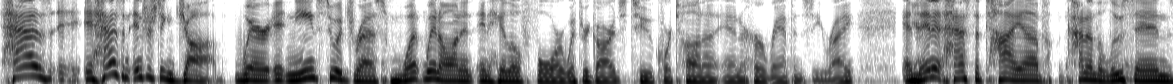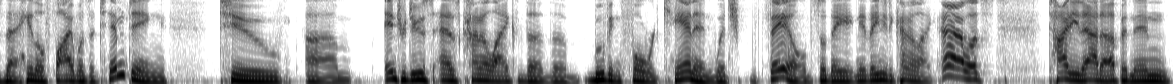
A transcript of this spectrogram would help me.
has it has an interesting job where it needs to address what went on in, in Halo 4 with regards to Cortana and her rampancy, right? And then it has to tie up kind of the loose ends that Halo 5 was attempting to um, introduce as kind of like the the moving forward canon, which failed. So they they need to kind of like ah, well, let's tidy that up, and then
